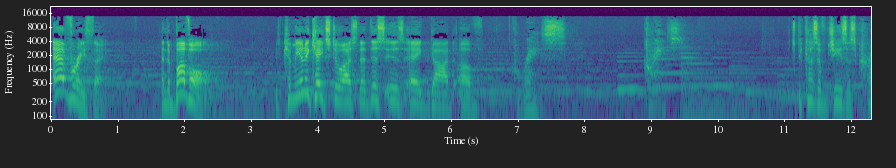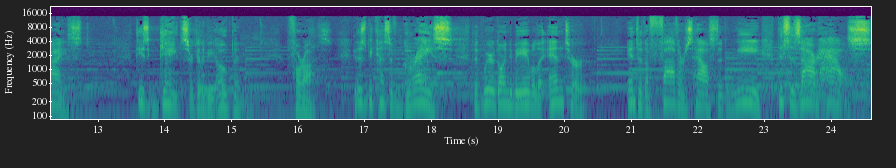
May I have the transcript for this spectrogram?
everything. And above all, it communicates to us that this is a God of grace. Grace. It's because of Jesus Christ. These gates are going to be open for us. It is because of grace that we're going to be able to enter into the Father's house, that we, this is our house,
